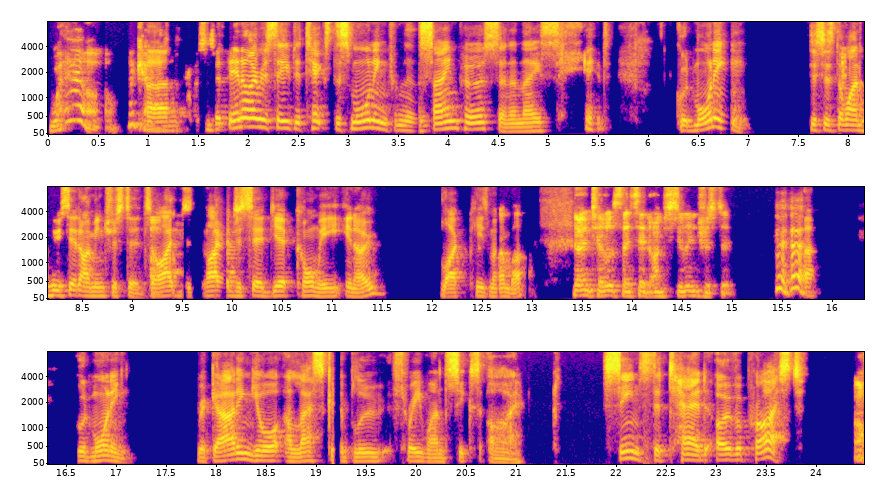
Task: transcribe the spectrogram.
Wow. Okay. Um, but then I received a text this morning from the same person, and they said, "Good morning." This is the one who said, "I'm interested." So I, just, I just said, "Yep, call me." You know, like here's my number. Don't tell us they said I'm still interested. Good morning. Regarding your Alaska Blue 316i, seems a tad overpriced. Oh.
